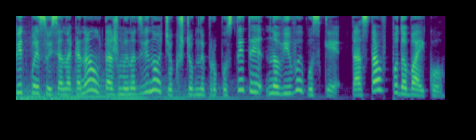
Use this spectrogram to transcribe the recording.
Підписуйся на канал та жми на дзвіночок, щоб не пропустити нові випуски. Та став вподобайку.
